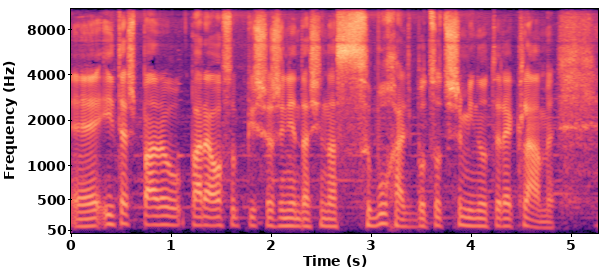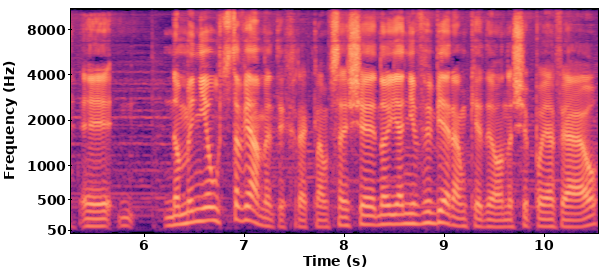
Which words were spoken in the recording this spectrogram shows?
Y, I też paru, parę osób pisze, że nie da się nas słuchać, bo co 3 minuty reklamy. Y, no my nie ustawiamy tych reklam, w sensie, no ja nie wybieram, kiedy one się pojawiają.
